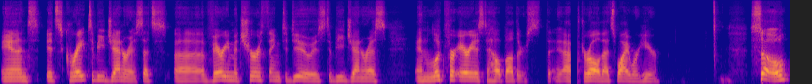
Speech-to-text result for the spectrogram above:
And it's great to be generous. That's a very mature thing to do is to be generous and look for areas to help others. After all, that's why we're here. So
